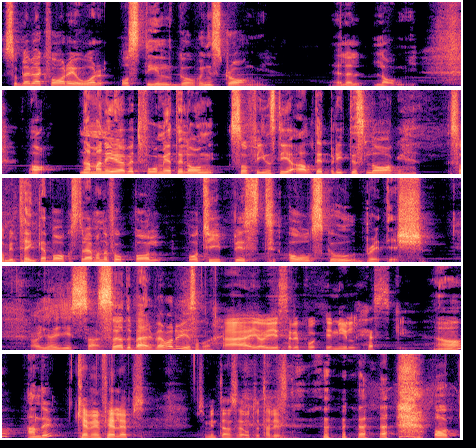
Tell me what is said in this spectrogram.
så blev jag kvar i år och still going strong. Eller lång. Ja, när man är över två meter lång så finns det ju alltid ett brittiskt lag som vill tänka bakåtsträvande fotboll och typiskt old school British. Ja, jag gissar. Söderberg, vem var du gissar på? Nej, jag gissade på Emil Heskey. Ja, Andy? Kevin Phillips, som inte ens är 80-talist. Och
